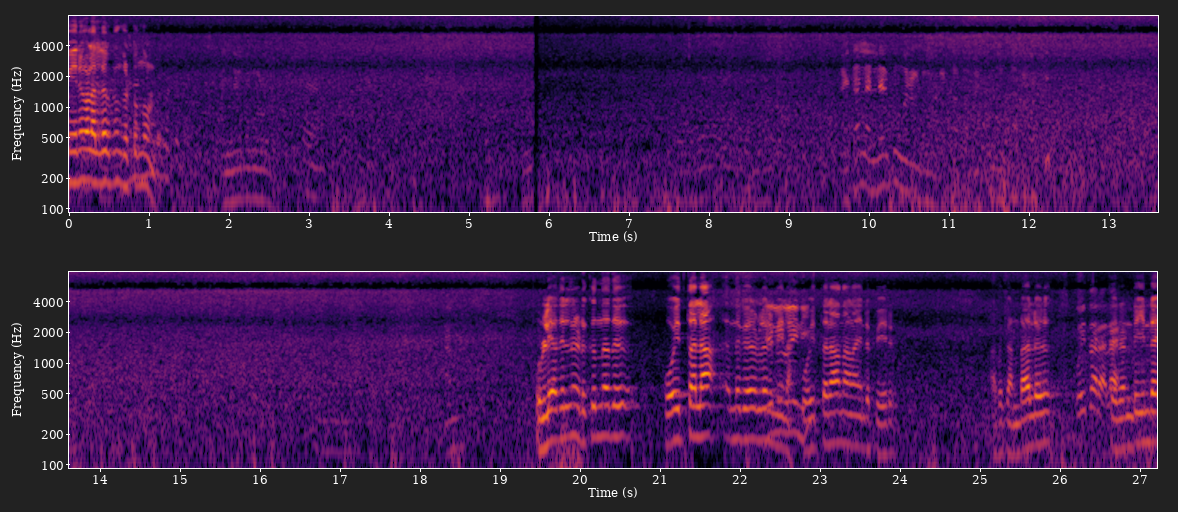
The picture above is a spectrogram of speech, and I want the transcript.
മീനുകൾ എല്ലാവർക്കും കിട്ടുന്നുണ്ട്. എല്ലാവർക്കും പുള്ളി അതിൽ നിന്ന് എടുക്കുന്നത് കോയിത്തല എന്ന പേരുള്ളൊരു മീനാണ് കോയിത്തല എന്നാണ് അതിന്റെ പേര്. അത് കണ്ടാലൊരു തിരണ്ടീന്റെ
